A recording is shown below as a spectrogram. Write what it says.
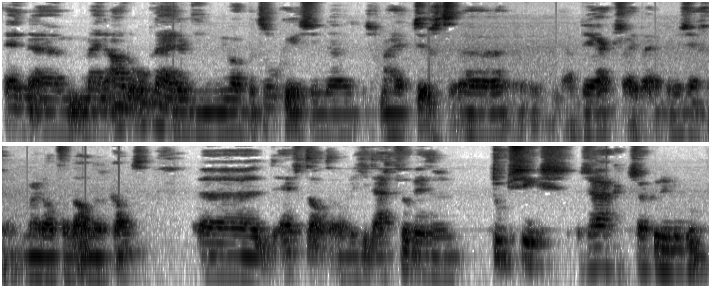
En uh, mijn oude opleider, die nu ook betrokken is in zeg maar het tuchtwerk, zou je bijna kunnen zeggen, maar dan van de andere kant, heeft altijd al dat je het eigenlijk veel beter een toetsingszaak zou kunnen noemen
